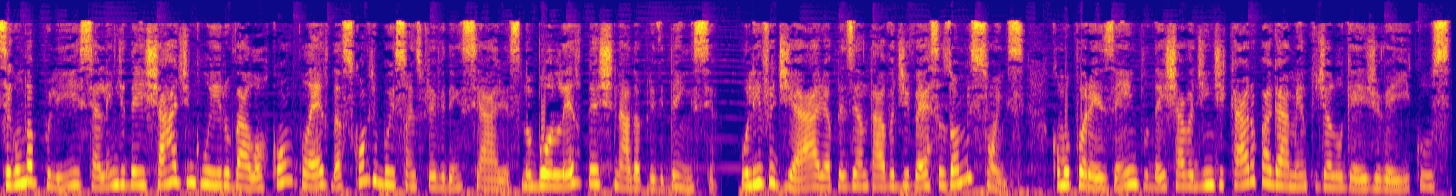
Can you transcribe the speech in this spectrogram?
Segundo a polícia, além de deixar de incluir o valor completo das contribuições previdenciárias no boleto destinado à Previdência, o livro diário apresentava diversas omissões, como, por exemplo, deixava de indicar o pagamento de aluguéis de veículos,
